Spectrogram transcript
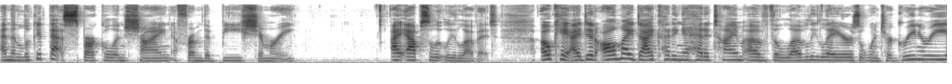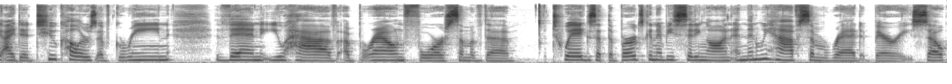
And then look at that sparkle and shine from the Bee Shimmery. I absolutely love it. Okay, I did all my die cutting ahead of time of the Lovely Layers Winter Greenery. I did two colors of green. Then you have a brown for some of the twigs that the bird's going to be sitting on and then we have some red berries so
